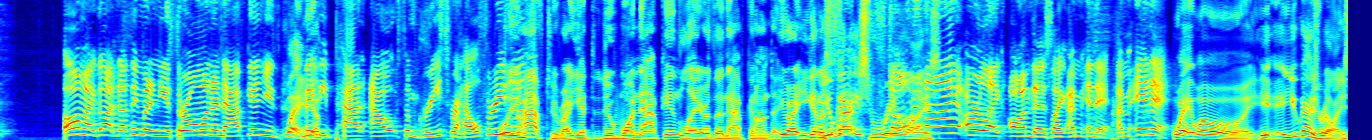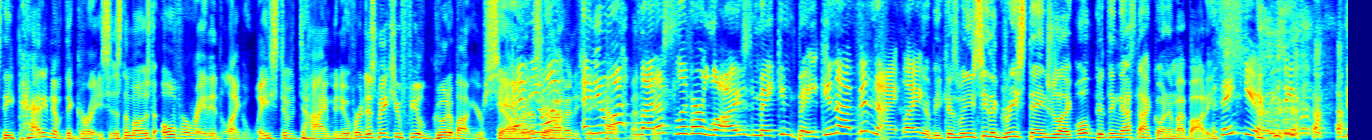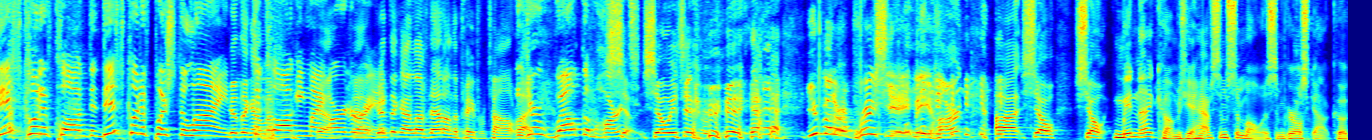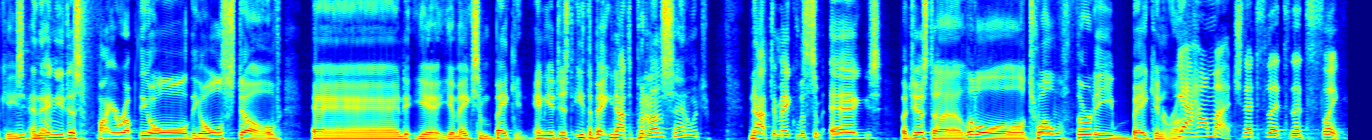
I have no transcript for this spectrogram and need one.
Oh my God, nothing but and you throw them on a napkin. You Wait, maybe yep. pat out some grease for health reasons. Well, you have to, right? You have to do one napkin, layer the napkin on. You're right. You got to. you guys Stone realize and I are like on this. Like, I'm in it. I'm in it. Wait, wait, wait, wait, wait. You guys realize the patting of the grease is the most overrated, like, waste of time maneuver. It just makes you feel good about yourself. And it you doesn't know have what? any And you know health what? Let us live our lives making bacon at midnight. Like, Yeah, because when you see the grease stains, you're like, well, good thing that's not going in my body. thank you. You see, this could have clogged. This could have pushed the line to I left- clogging my yeah, yeah, good thing I left that on the paper towel. Right. You're welcome, Hart. So, so it's a, you better appreciate me, Hart. Uh, so so midnight comes, you have some Samoas, some Girl Scout cookies, and Mm-hmm. then you just fire up the old the old stove and you you make some bacon and you just eat the bacon. Not to put it on a sandwich, not to make with some eggs, but just a little twelve thirty bacon run. yeah, how much? That's that's that's like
